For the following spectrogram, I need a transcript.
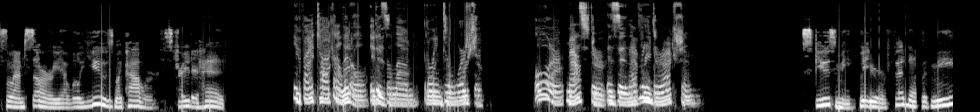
so I'm sorry I will use my power straight ahead. If I talk a little, it is alone, going to worship. Or, Master is in every direction. Excuse me, but you're fed up with me?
